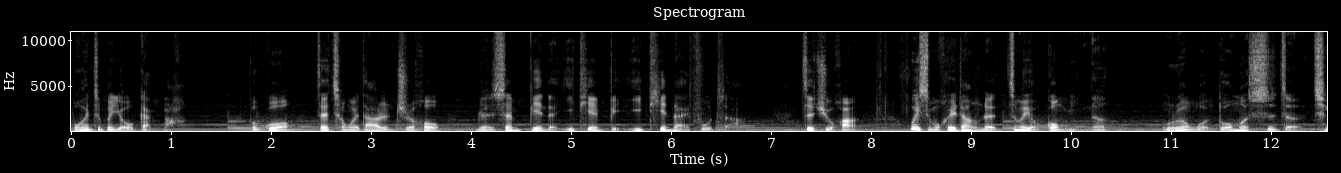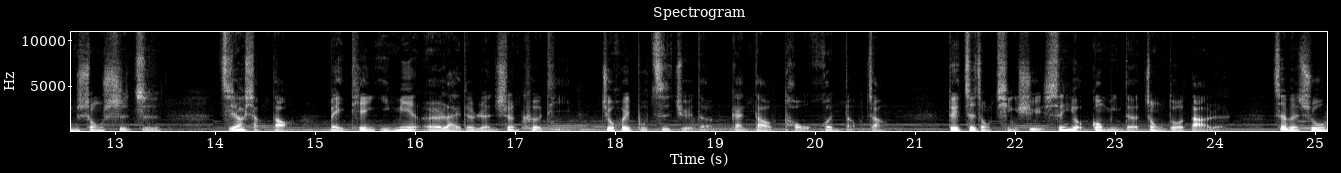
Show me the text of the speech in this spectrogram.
不会这么有感吧。不过，在成为大人之后，人生变得一天比一天来复杂。这句话为什么会让人这么有共鸣呢？无论我多么试着轻松视之，只要想到每天迎面而来的人生课题，就会不自觉地感到头昏脑胀。对这种情绪深有共鸣的众多大人。这本书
